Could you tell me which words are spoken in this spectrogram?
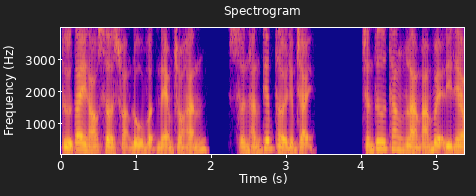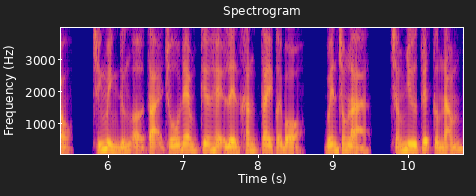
từ tay háo sờ soạn đồ vật ném cho hắn, sấn hắn tiếp thời điểm chạy. Trần Tư Thăng làm ám vệ đi theo, chính mình đứng ở tại chỗ đem kia hệ lên khăn tay cởi bỏ, bên trong là, trắng như tuyết cấm nắm.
